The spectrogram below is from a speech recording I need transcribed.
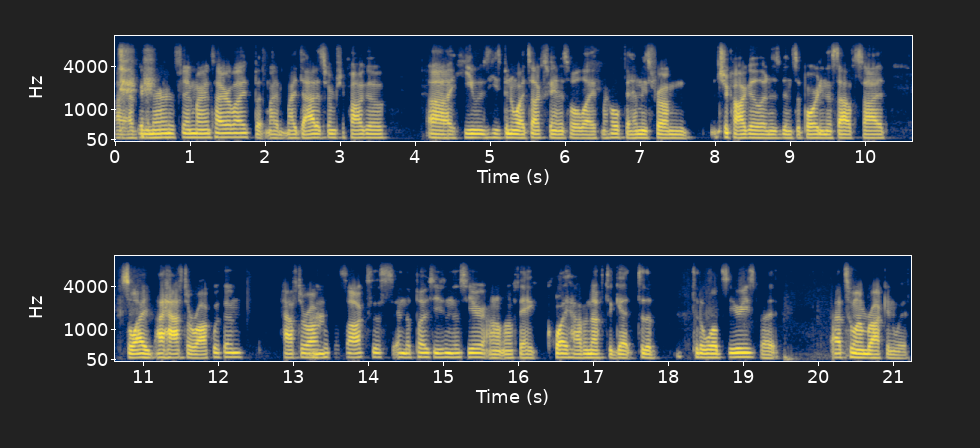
I, I've been a Mariners fan my entire life, but my, my dad is from Chicago. Uh, he was he's been a White Sox fan his whole life. My whole family's from Chicago and has been supporting the South Side. So I, I have to rock with him. Have to rock Mhm. with the Sox this in the postseason this year. I don't know if they quite have enough to get to the to the World Series, but that's who I'm rocking with.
